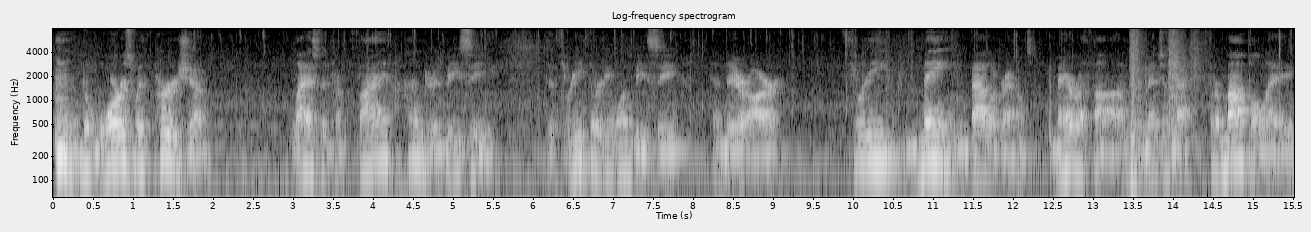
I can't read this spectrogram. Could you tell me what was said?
the wars with Persia lasted from 500 BC to 331 BC, and there are three main battlegrounds. Marathon, we mentioned that, Thermopylae,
